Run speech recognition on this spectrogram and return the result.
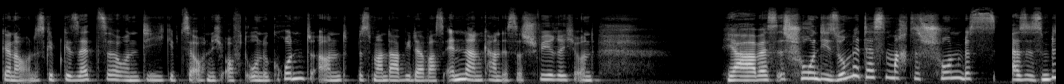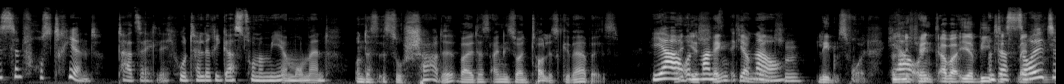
genau, und es gibt Gesetze und die gibt's ja auch nicht oft ohne Grund und bis man da wieder was ändern kann, ist das schwierig und ja, aber es ist schon, die Summe dessen macht es schon bis, also es ist ein bisschen frustrierend, tatsächlich, Hotellerie, Gastronomie im Moment. Und das ist so schade, weil das eigentlich so ein tolles Gewerbe ist. Ja, Ne, und ihr man, schenkt ja genau. Menschen Lebensfreude. Also Ja, nicht und- schenkt, aber ihr bietet Und das Menschen sollte,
